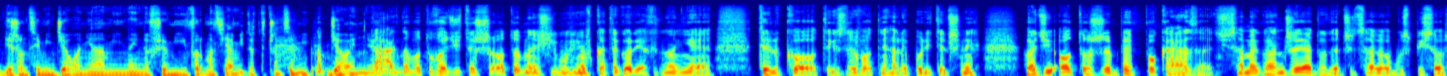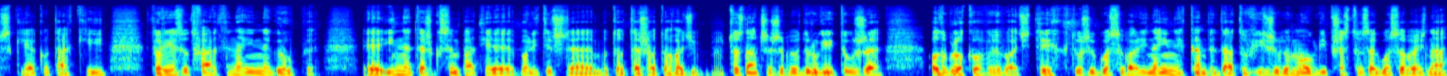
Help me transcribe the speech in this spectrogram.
bieżącymi działaniami, najnowszymi informacjami dotyczącymi no, działań. Tak, no bo tu chodzi też o to, jeśli mówimy w kategoriach no nie tylko tych zdrowotnych, ale politycznych. Chodzi o to, żeby pokazać samego Andrzeja Dudę, czy cały obóz pisowski jako taki, który jest otwarty na inne grupy. Inne też sympatie polityczne, bo to też o to chodzi. To znaczy, żeby w drugiej turze odblokowywać tych, którzy głosowali na innych kandydatów i żeby mogli przez to zagłosować na,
